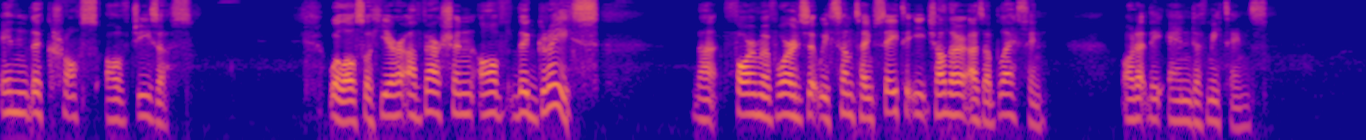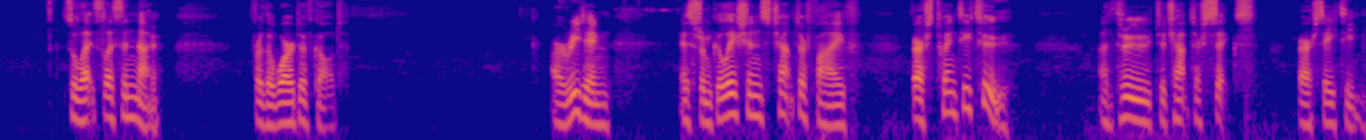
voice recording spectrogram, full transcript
in the cross of Jesus. We'll also hear a version of the grace, that form of words that we sometimes say to each other as a blessing or at the end of meetings. So let's listen now for the Word of God. Our reading is from Galatians chapter 5, verse 22, and through to chapter 6, verse 18.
